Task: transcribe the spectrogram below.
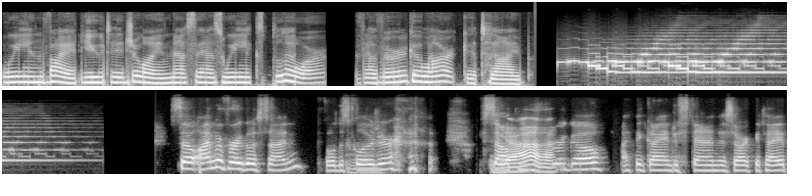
We invite you to join us as we explore the Virgo archetype. So I'm a Virgo sun, full mm. disclosure. South Yeah. Virgo. I think I understand this archetype.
